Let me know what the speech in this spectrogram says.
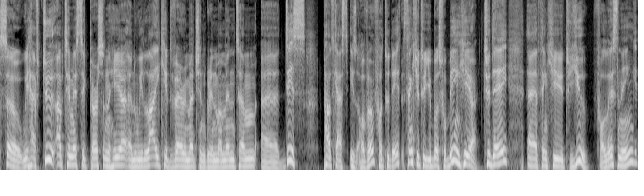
So we have two optimistic person here, and we like it very much in Green Momentum. Uh, this podcast is over for today. Thank you to you both for being here today. Uh, thank you to you for listening.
